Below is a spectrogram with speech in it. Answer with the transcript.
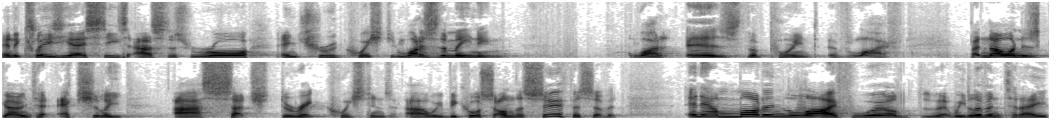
And Ecclesiastes asks this raw and true question What is the meaning? What is the point of life? But no one is going to actually ask such direct questions, are we? Because on the surface of it, in our modern life world that we live in today,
